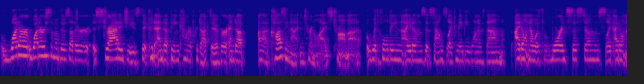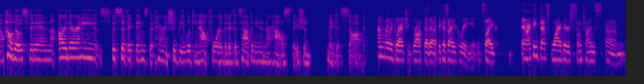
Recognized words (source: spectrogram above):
what are what are some of those other strategies that could end up being counterproductive or end up uh, causing that internalized trauma. Withholding items, it sounds like maybe one of them. I don't know if reward systems, like, I don't know how those fit in. Are there any specific things that parents should be looking out for that if it's happening in their house, they should make it stop? I'm really glad you brought that up because I agree. It's like and I think that's why there's sometimes, um,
